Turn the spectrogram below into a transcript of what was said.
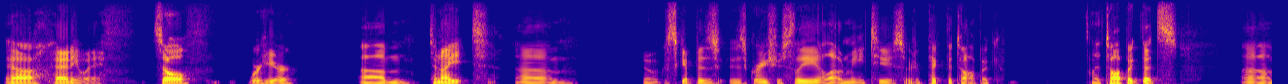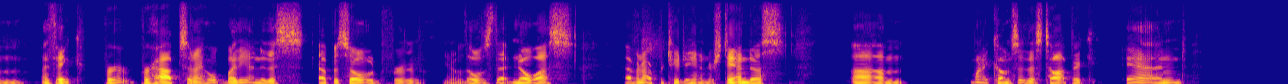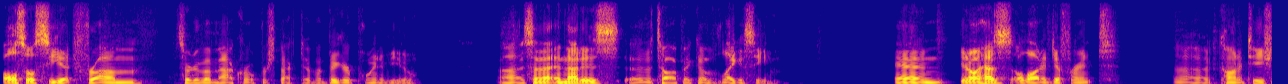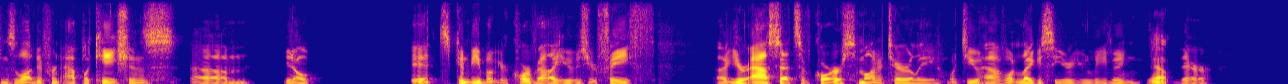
Yeah. Anyway, so we're here um, tonight. Um, you know, Skip is graciously allowed me to sort of pick the topic. The topic that's, um, I think, per, perhaps, and I hope by the end of this episode, for you know those that know us, have an opportunity to understand us um, when it comes to this topic, and also see it from sort of a macro perspective, a bigger point of view. Uh, so that, and that is uh, the topic of legacy. And you know, it has a lot of different uh, connotations, a lot of different applications. Um, you know, it can be about your core values, your faith, uh, your assets, of course, monetarily. What do you have? What legacy are you leaving Yep. there?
